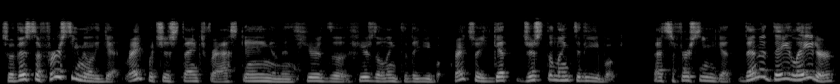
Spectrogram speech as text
so this is the first email you get right which is thanks for asking and then here's the here's the link to the ebook right? So you get just the link to the ebook. That's the first thing you get. Then a day later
